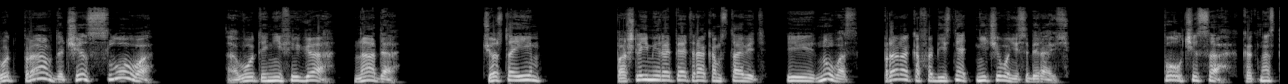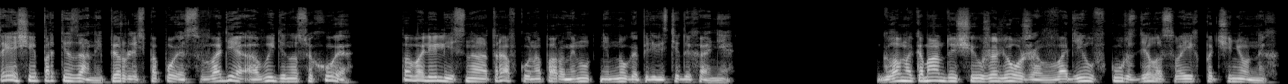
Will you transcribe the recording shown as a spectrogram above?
Вот правда, честное слово. А вот и нифига, надо. Че стоим? Пошли мир опять раком ставить. И, ну вас, про раков объяснять ничего не собираюсь. Полчаса, как настоящие партизаны, перлись по пояс в воде, а, выйдя на сухое, повалились на травку на пару минут немного перевести дыхание. Главнокомандующий уже лежа вводил в курс дела своих подчиненных.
